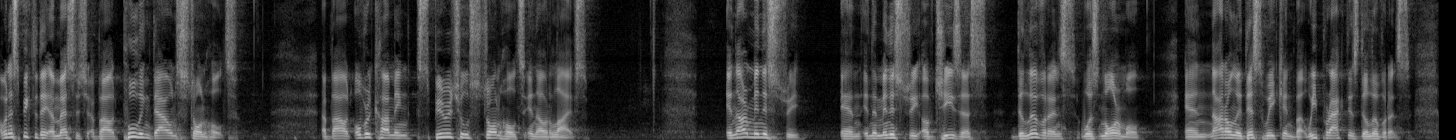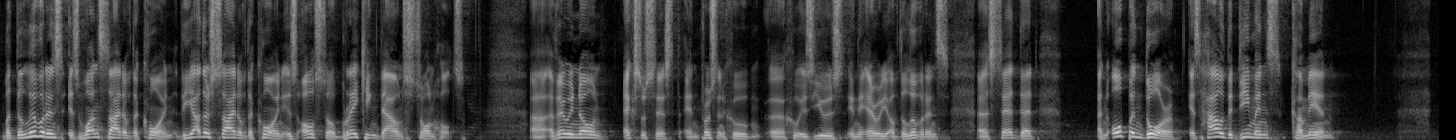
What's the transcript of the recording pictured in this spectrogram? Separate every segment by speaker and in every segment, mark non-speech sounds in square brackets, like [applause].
Speaker 1: I want to speak today a message about pulling down strongholds, about overcoming spiritual strongholds in our lives. In our ministry and in the ministry of Jesus, deliverance was normal. And not only this weekend, but we practice deliverance. But deliverance is one side of the coin. The other side of the coin is also breaking down strongholds. Uh, a very known exorcist and person who, uh, who is used in the area of deliverance uh, said that an open door is how the demons come in.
